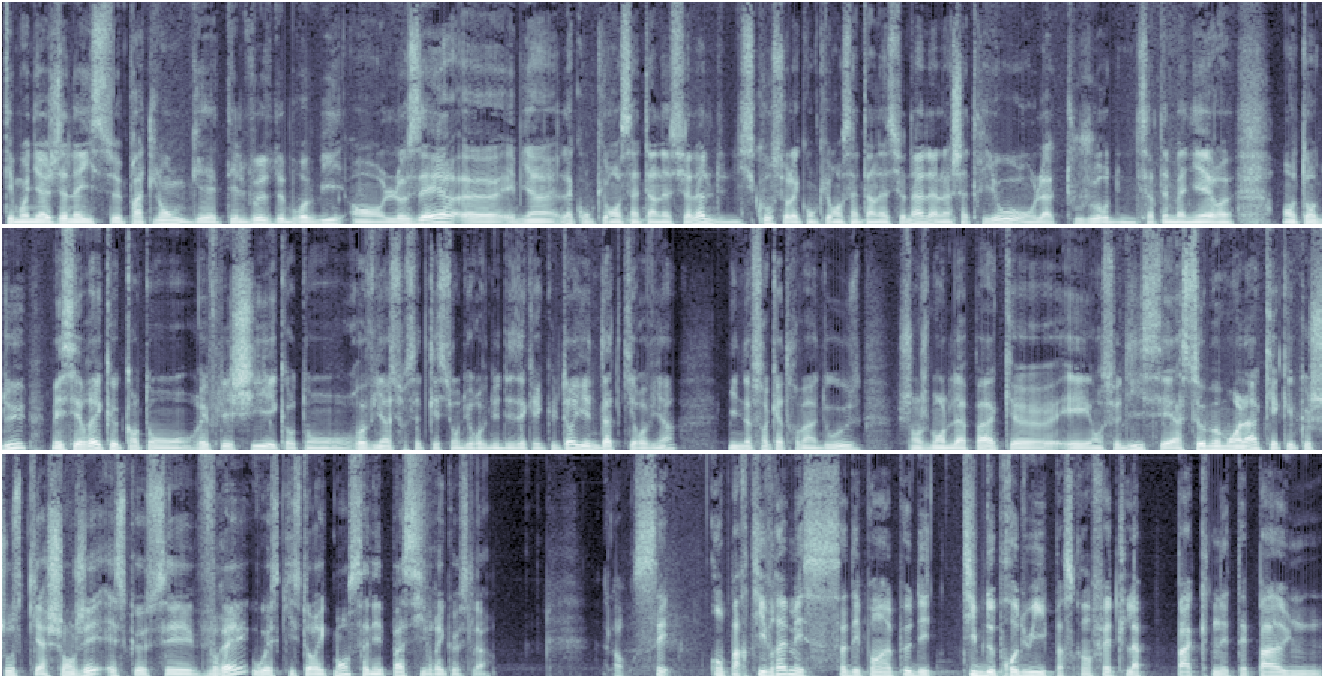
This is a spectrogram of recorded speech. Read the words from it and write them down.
témoignage d'Anaïs Pratlong, éleveuse de brebis en Lozère. Euh, eh bien, la concurrence internationale, le discours sur la concurrence internationale, Alain Chatriot, on l'a toujours d'une certaine manière euh, entendu, mais c'est vrai que quand on réfléchit et quand on revient sur cette question du revenu des agriculteurs, il y a une date qui revient, 1992, changement de la PAC, euh, et on se dit c'est à ce moment-là qu'il y a quelque chose qui a changé. Est-ce que c'est vrai ou est-ce qu'historiquement ça n'est pas si vrai que cela? Alors c'est en partie vrai, mais ça dépend un peu des types de produits, parce qu'en fait la PAC n'était pas une,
